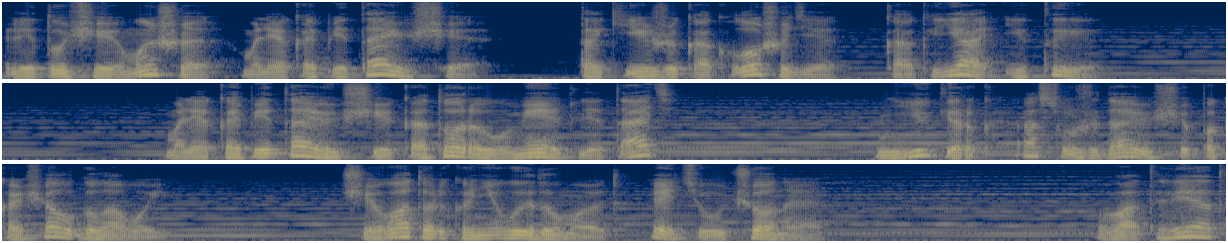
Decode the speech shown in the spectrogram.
«Летучие мыши – млекопитающие, такие же, как лошади, как я и ты». «Млекопитающие, которые умеют летать?» Ньюкерк осуждающе покачал головой. Чего только не выдумают эти ученые. В ответ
